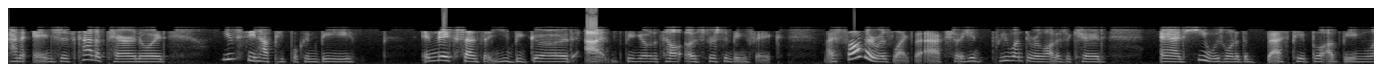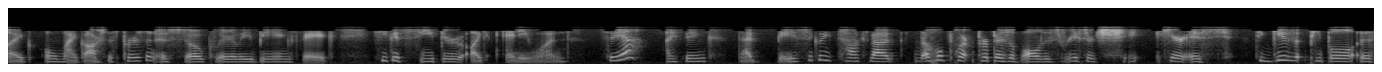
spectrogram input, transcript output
kind of anxious, kind of paranoid, you've seen how people can be. It makes sense that you'd be good at being able to tell a person being fake. My father was like that actually. He he went through a lot as a kid, and he was one of the best people at being like, oh my gosh, this person is so clearly being fake. He could see through like anyone. So yeah, I think that basically talks about the whole pur- purpose of all this research here is to give people this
